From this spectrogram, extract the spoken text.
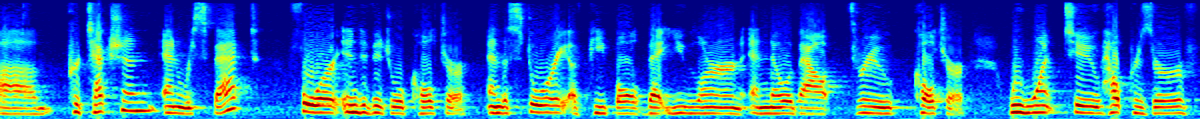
um, protection and respect for individual culture and the story of people that you learn and know about through culture. We want to help preserve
